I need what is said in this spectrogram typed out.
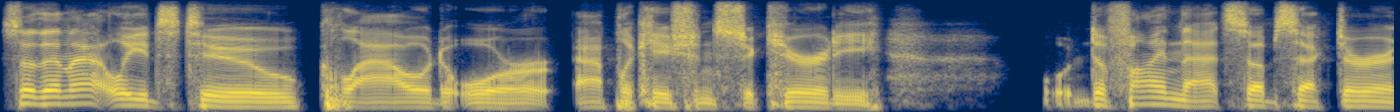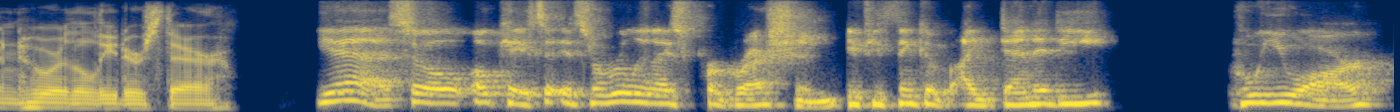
So then that leads to cloud or application security. Define that subsector and who are the leaders there? Yeah. So, okay. So it's a really nice progression. If you think of identity, who you are,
